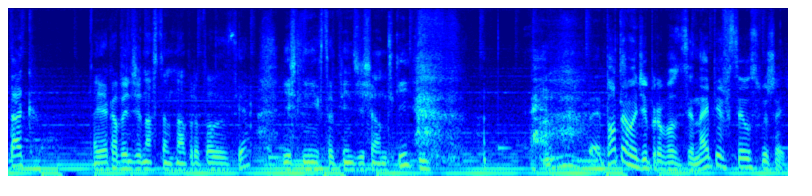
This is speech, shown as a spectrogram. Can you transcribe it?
Tak? A jaka będzie następna propozycja, jeśli nie chce 50? E, Potem będzie propozycja. Najpierw chcę usłyszeć.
